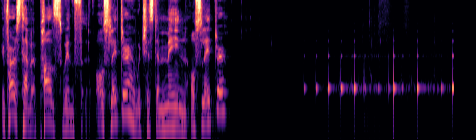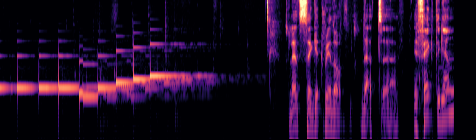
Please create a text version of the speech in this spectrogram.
We first have a pulse width oscillator, which is the main oscillator. Let's uh, get rid of that uh, effect again.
